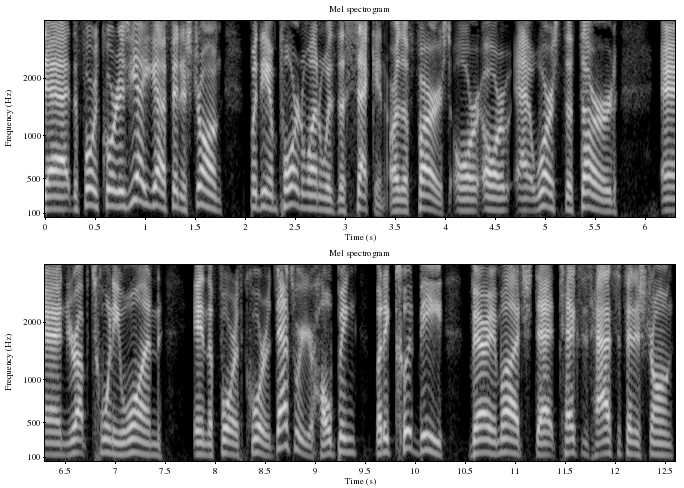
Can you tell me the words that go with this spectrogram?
that the fourth quarter is yeah you got to finish strong, but the important one was the second or the first or or at worst the third, and you're up 21 in the fourth quarter. That's where you're hoping, but it could be very much that Texas has to finish strong.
